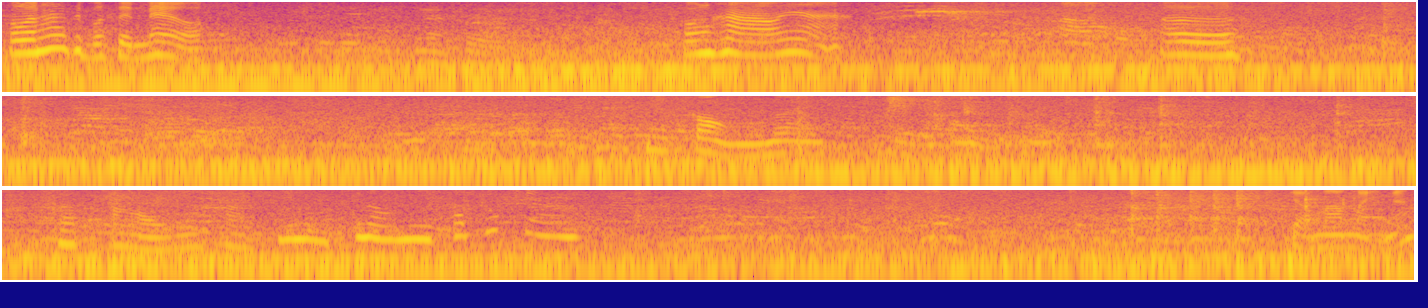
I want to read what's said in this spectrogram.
ตรงนั้นห้าสิบเปอร์เซ็นต์แม่เหรอรองเท้าเนี่ย เออ มีกล่องด้วยกระเป๋าค่ะที่น้องที่น้องมีครบทุกอย่างจะมาใหม่นะ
